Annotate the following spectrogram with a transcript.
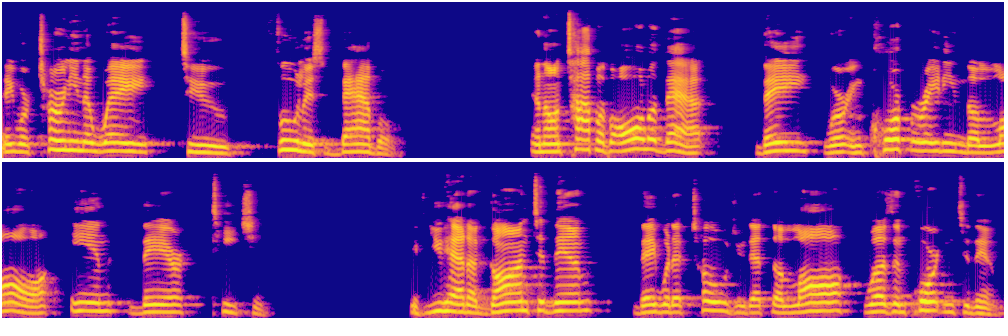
They were turning away to foolish babble. And on top of all of that, they were incorporating the law in their teaching. If you had gone to them, they would have told you that the law was important to them.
